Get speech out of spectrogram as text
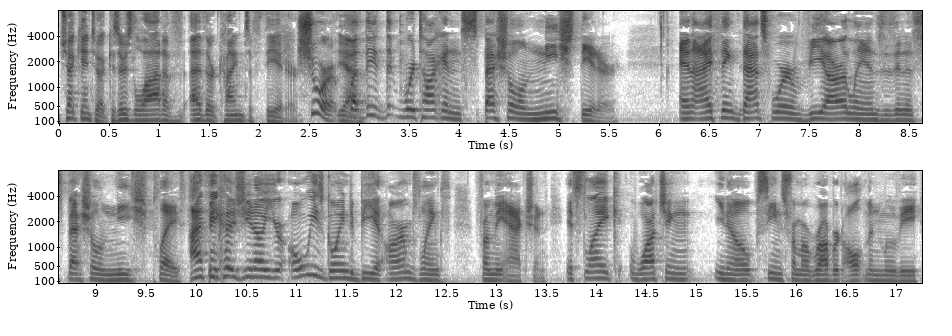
check into it because there's a lot of other kinds of theater. Sure, Yeah. but the, the- we're talking special niche theater. And I think that's where VR lands is in a special niche place. I think- because you know you're always going to be at arm's length from the action. It's like watching you know scenes from a Robert Altman movie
